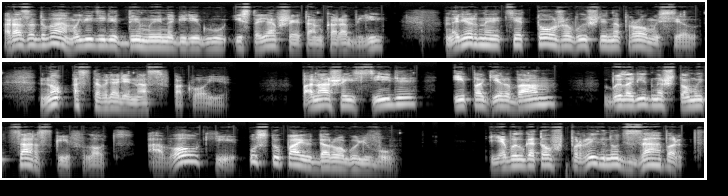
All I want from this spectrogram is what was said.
Раза два мы видели дымы на берегу и стоявшие там корабли. Наверное, те тоже вышли на промысел, но оставляли нас в покое. По нашей силе и по гербам было видно, что мы царский флот, а волки уступают дорогу льву. Я был готов прыгнуть за борт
